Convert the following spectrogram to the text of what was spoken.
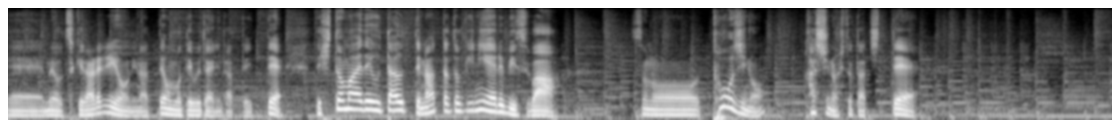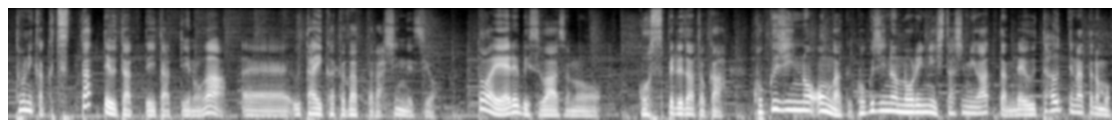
えー、目をつけられるようになって表舞台に立っていって、で、人前で歌うってなった時にエルビスは、その、当時の歌手の人たちって、とにかく突っ立って歌っていたっていうのが、えー、歌い方だったらしいんですよ。とはいえエルビスはそのゴスペルだとか黒人の音楽黒人のノリに親しみがあったんで歌うってなったらもう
